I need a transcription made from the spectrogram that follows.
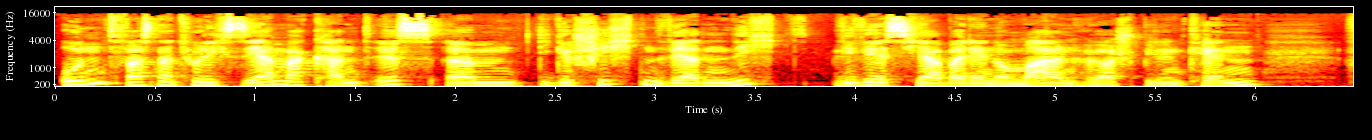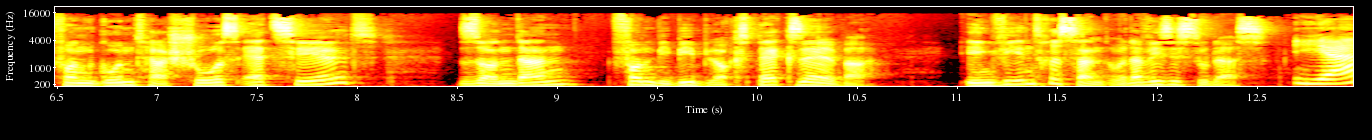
Und was natürlich sehr markant ist, ähm, die Geschichten werden nicht, wie wir es ja bei den normalen Hörspielen kennen, von Gunther Schoß erzählt, sondern von Bibi Blocksberg selber. Irgendwie interessant, oder? Wie siehst du das? Ja,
